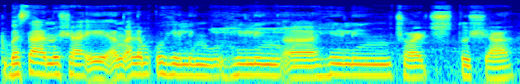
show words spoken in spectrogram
basta ano siya eh ang alam ko healing healing ah, healing church to siya.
